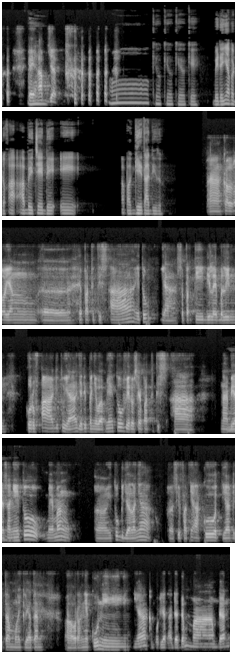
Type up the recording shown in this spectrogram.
Kayak oh. abjad. oh, oke oke oke oke. Bedanya apa, Dok? A, A B C D E apa G tadi tuh? Nah, kalau yang eh, hepatitis A itu ya seperti dilabelin huruf A gitu ya. Jadi penyebabnya itu virus hepatitis A. Nah, hmm. biasanya itu memang eh, itu gejalanya eh, sifatnya akut ya. Kita mulai kelihatan eh, orangnya kuning ya, kemudian ada demam dan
